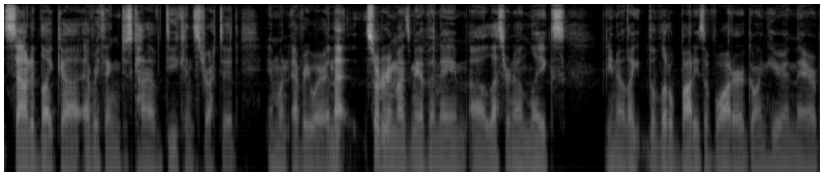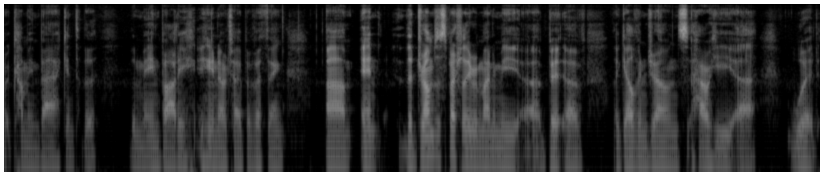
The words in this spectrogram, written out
sounded like uh, everything just kind of deconstructed and went everywhere. And that sort of reminds me of the name uh, Lesser Known Lakes, you know, like the little bodies of water going here and there, but coming back into the, the main body, you know, type of a thing. Um, and the drums especially reminded me a bit of like Elvin Jones, how he uh, would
